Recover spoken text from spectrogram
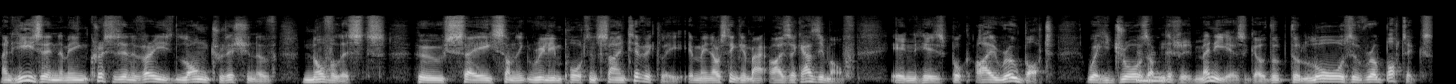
And he's in, I mean, Chris is in a very long tradition of novelists who say something really important scientifically. I mean, I was thinking about Isaac Asimov in his book I, Robot, where he draws mm-hmm. up, this was many years ago, the, the laws of robotics,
